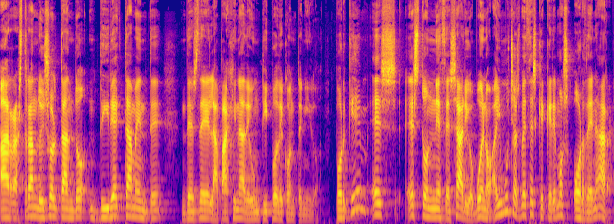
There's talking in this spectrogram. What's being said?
arrastrando y soltando directamente desde la página de un tipo de contenido. ¿Por qué es esto necesario? Bueno, hay muchas veces que queremos ordenar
